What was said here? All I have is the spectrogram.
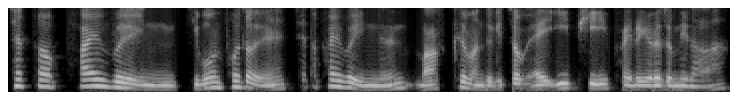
챕터 5에 있는 기본 폴더에 챕터 5에 있는 마스크 만들기.aep 파일을 열어줍니다.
